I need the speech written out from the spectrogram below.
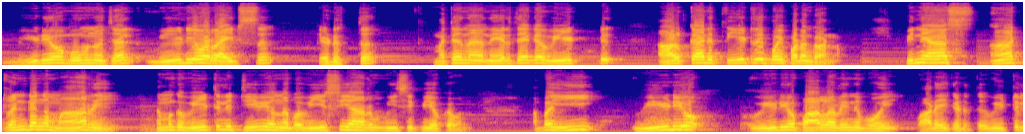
വീഡിയോ ബൂം എന്ന് വെച്ചാൽ വീഡിയോ റൈറ്റ്സ് എടുത്ത് മറ്റേ നേരത്തെയൊക്കെ വീട്ട് ആൾക്കാർ തിയേറ്ററിൽ പോയി പടം കാണണം. പിന്നെ ആ ആ ട്രെൻഡ് അങ്ങ് മാറി നമുക്ക് വീട്ടിൽ ടി വി വന്നപ്പോൾ വി സി ആറും വി സി പി ഒക്കെ വന്നു. അപ്പോൾ ഈ വീഡിയോ വീഡിയോ പാർലറിൽ നിന്ന് പോയി വാടകയ്ക്കെടുത്ത് വീട്ടിൽ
